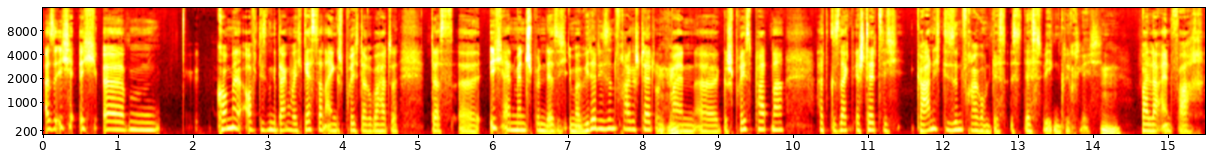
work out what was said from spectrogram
also ich, ich ähm, komme auf diesen Gedanken, weil ich gestern ein Gespräch darüber hatte, dass äh, ich ein Mensch bin, der sich immer wieder die Sinnfrage stellt und mein äh, Gesprächspartner hat gesagt, er stellt sich gar nicht die Sinnfrage und das ist deswegen glücklich, weil er einfach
